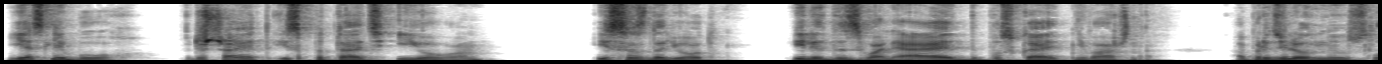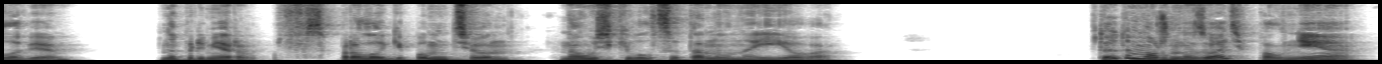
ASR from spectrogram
Если Бог решает испытать Иова и создает или дозволяет, допускает, неважно, определенные условия, например, в прологе, помните, он наускивал сатану на Иова, то это можно назвать вполне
